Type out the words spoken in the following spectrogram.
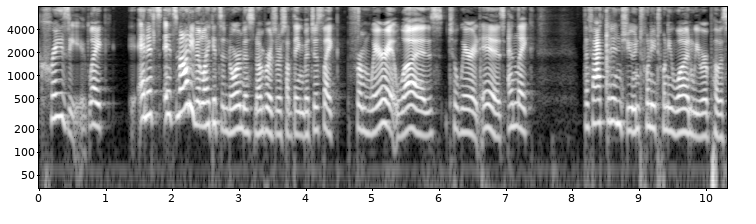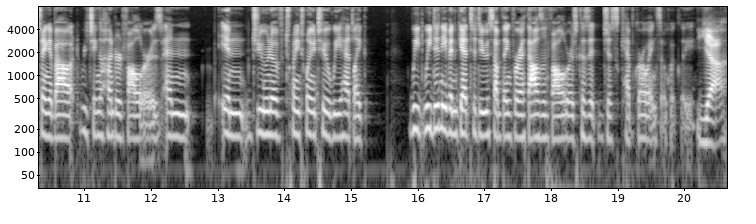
crazy. Like and it's it's not even like it's enormous numbers or something, but just like from where it was to where it is. And like the fact that in June 2021 we were posting about reaching 100 followers and in June of 2022 we had like we we didn't even get to do something for a thousand followers because it just kept growing so quickly. Yeah.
